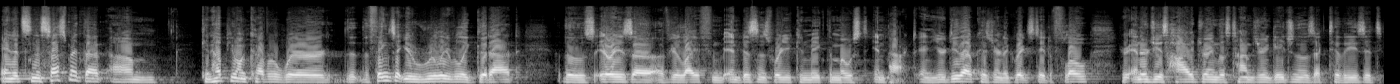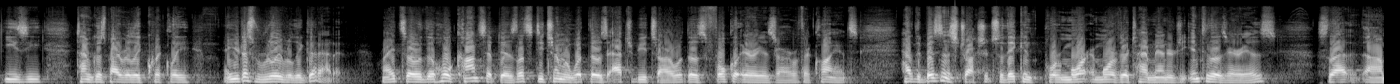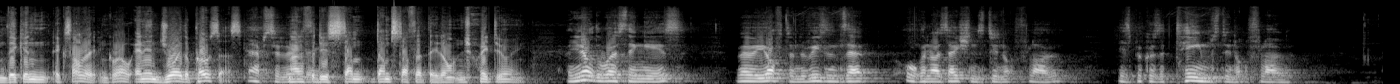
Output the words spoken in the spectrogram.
And it's an assessment that um, can help you uncover where the, the things that you're really, really good at, those areas uh, of your life and, and, business where you can make the most impact. And you do that because you're in a great state of flow. Your energy is high during those times you're engaged in those activities. It's easy. Time goes by really quickly. And you're just really, really good at it right? So the whole concept is let's determine what those attributes are, what those focal areas are with our clients, have the business structured so they can pour more and more of their time and energy into those areas so that um, they can accelerate and grow and enjoy the process. Absolutely. Not have to do some dumb stuff that they don't enjoy doing. And you know what the worst thing is? Very often, the reasons that organizations do not flow is because the teams do not flow.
